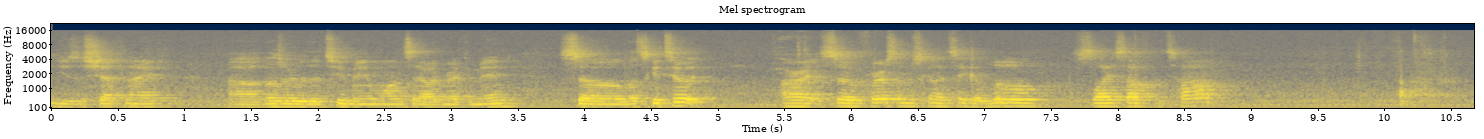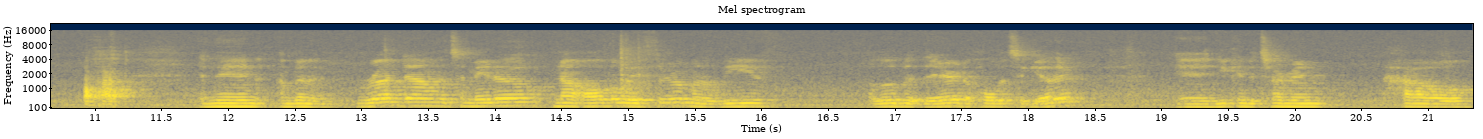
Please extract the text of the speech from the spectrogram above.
use a chef knife. Uh, those are the two main ones that I would recommend. So let's get to it. Alright, so first I'm just going to take a little slice off the top. And then I'm going to run down the tomato, not all the way through, I'm going to leave a little bit there to hold it together. And you can determine how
